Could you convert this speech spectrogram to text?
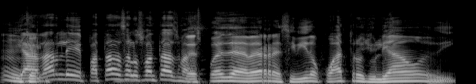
Mm, y a darle patadas a los fantasmas. Después de haber recibido cuatro, Juliao. y-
